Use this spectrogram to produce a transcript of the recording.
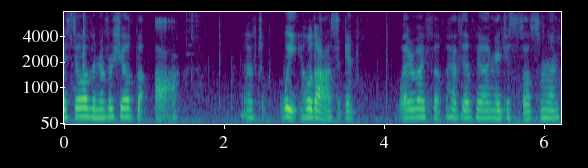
I still have another shield, but ah. I have to, wait, hold on a second. Why do I feel, have the feeling I just saw someone?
